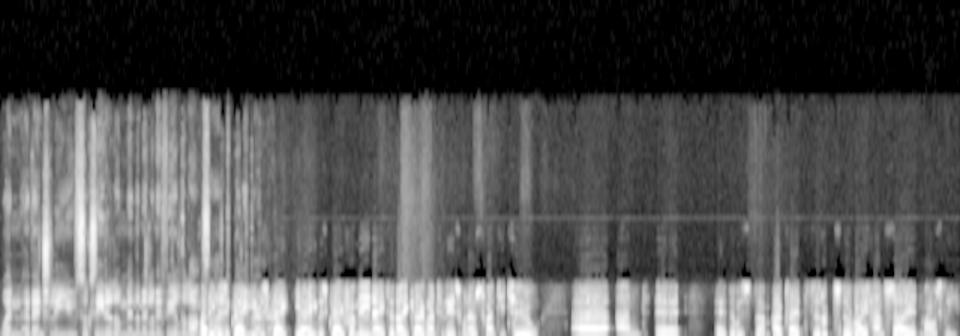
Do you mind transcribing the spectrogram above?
When eventually you succeeded him in the middle of midfield alongside. Well, he was a great. He was great. Yeah, he was great for me, Nathan. I, I went to Leeds when I was 22, uh, and uh, uh, there was um, I played to the, to the right hand side mostly.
